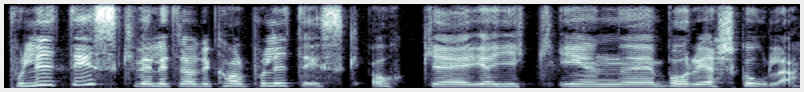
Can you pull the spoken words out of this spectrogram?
politisk, väldigt radikalpolitisk och eh, jag gick i en eh, borgarskola.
